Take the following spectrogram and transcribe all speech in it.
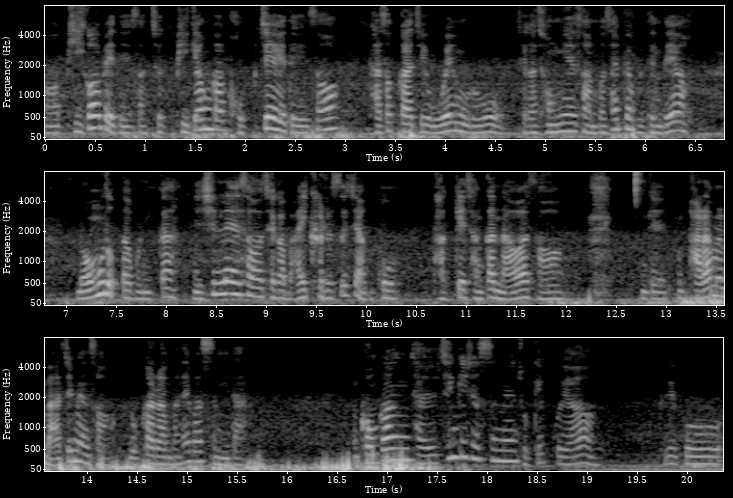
어, 비겁에 대해서 즉 비경과 겁제에 대해서 다섯 가지 오행으로 제가 정리해서 한번 살펴볼 텐데요 너무 덥다 보니까 실내에서 제가 마이크를 쓰지 않고 밖에 잠깐 나와서 이게 좀 바람을 맞으면서 녹화를 한번 해봤습니다. 건강 잘 챙기셨으면 좋겠고요. 그리고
